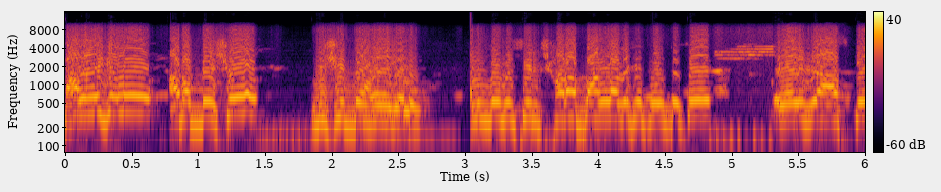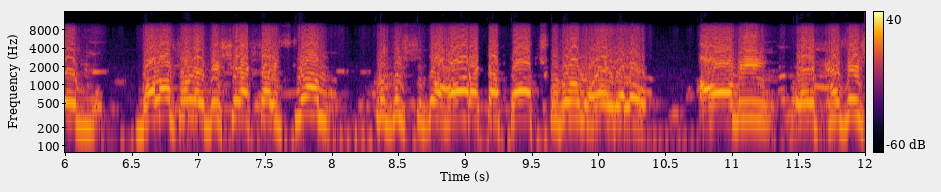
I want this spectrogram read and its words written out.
পালাই গেল, আবার দেশও নিষিদ্ধ হয়ে গেল। আনন্দ মিছিল সারা বাংলাদেশে চলতেছে। এই যে আজকে বলা চলে, দেশে একটা ইসলাম প্রতিষ্ঠিত হওয়ার একটা পথ সুগম হয়ে গেল। আওয়ামী এই ফেসিস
